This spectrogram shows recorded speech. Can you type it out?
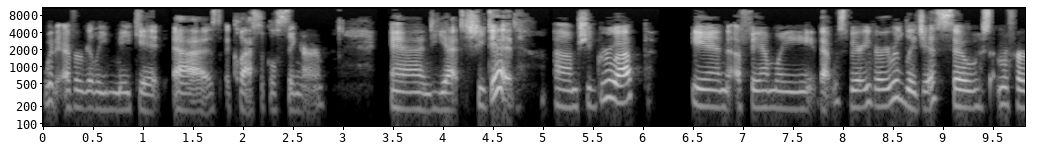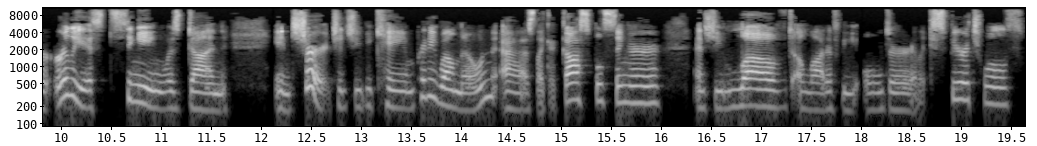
would ever really make it as a classical singer. And yet she did. Um, she grew up in a family that was very very religious. So some of her earliest singing was done in church and she became pretty well known as like a gospel singer and she loved a lot of the older like spirituals.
